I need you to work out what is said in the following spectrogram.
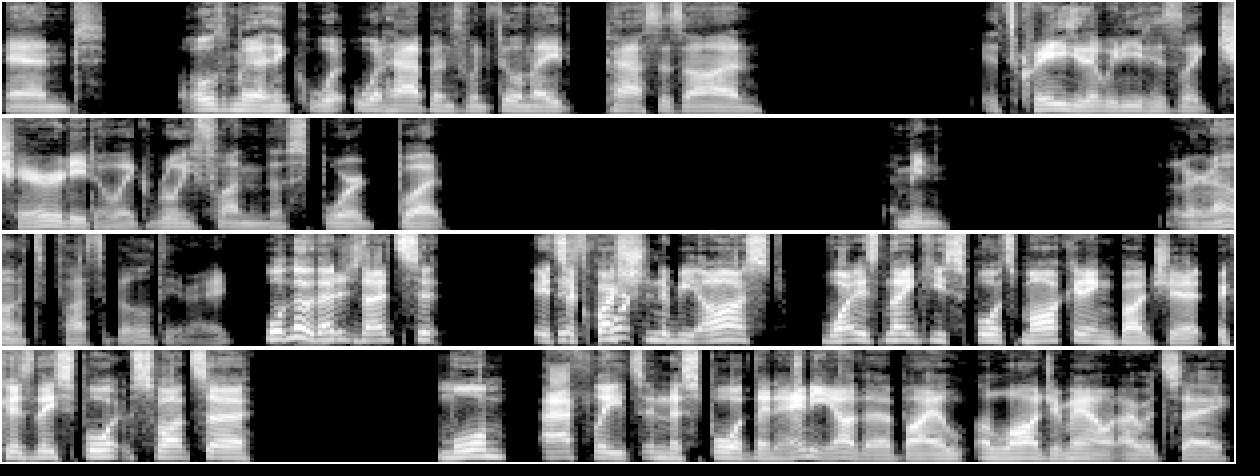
And ultimately, I think what, what happens when Phil Knight passes on, it's crazy that we need his like charity to like really fund the sport. But I mean, I don't know. It's a possibility, right? Well, no, that, that's it. It's a question sport- to be asked. What is Nike's sports marketing budget? Because they sport sponsor more athletes in the sport than any other by a, a large amount, I would say.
